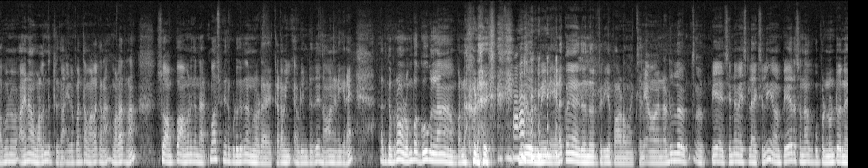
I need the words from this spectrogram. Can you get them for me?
அவனோட ஏன்னா அவன் வளர்ந்துட்டு இருக்கான். இதை பார்த்தா வளர்க்குறான் வளர்றான். ஸோ அப்போ அவனுக்கு அந்த அட்மாஸ்பியரை கொடுக்குறது நம்மளோட கடமை அப்படின்றது நான் நினைக்கிறேன். அதுக்கப்புறம் ரொம்ப கூகுள்லாம் பண்ணக்கூடாது. இது ஒரு மெயின் எனக்கும் இது வந்து ஒரு பெரிய பாடம் ஆக்சுவலி அவன் நடுவில் பே சின்ன வயசில் ஆக்சுவலி அவன் பேரை சொன்னால் கூப்பிடணுன்ட்டு அந்த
